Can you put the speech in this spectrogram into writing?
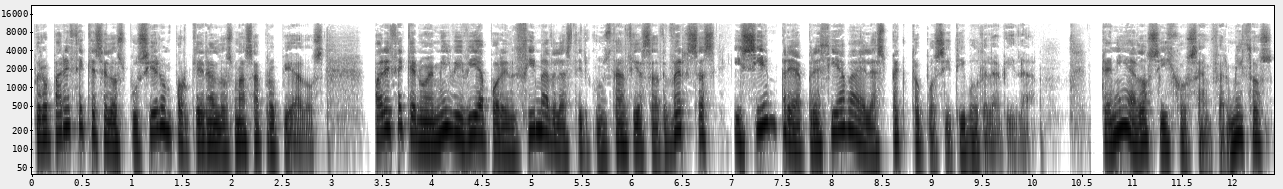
pero parece que se los pusieron porque eran los más apropiados. Parece que Noemí vivía por encima de las circunstancias adversas y siempre apreciaba el aspecto positivo de la vida. Tenía dos hijos enfermizos,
